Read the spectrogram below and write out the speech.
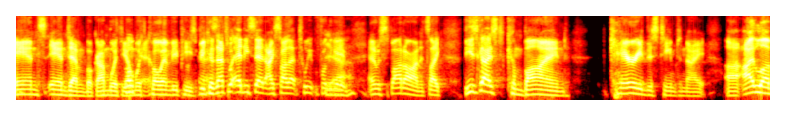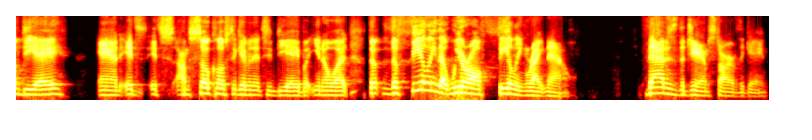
and and Devin Booker. I'm with you. I'm with co MVPs okay. because that's what Eddie said. I saw that tweet before the yeah. game and it was spot on. It's like these guys combined carried this team tonight. Uh, I love Da and it's it's I'm so close to giving it to Da, but you know what? The the feeling that we are all feeling right now that is the jam star of the game.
